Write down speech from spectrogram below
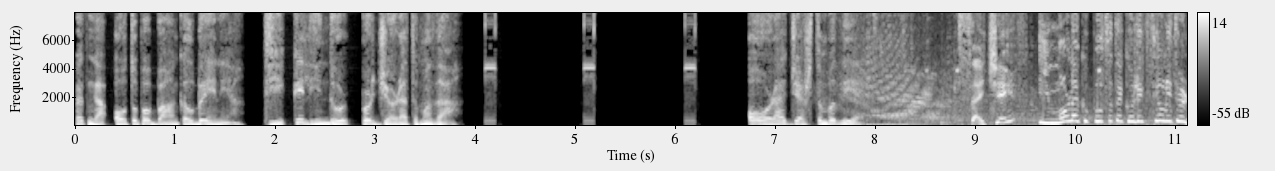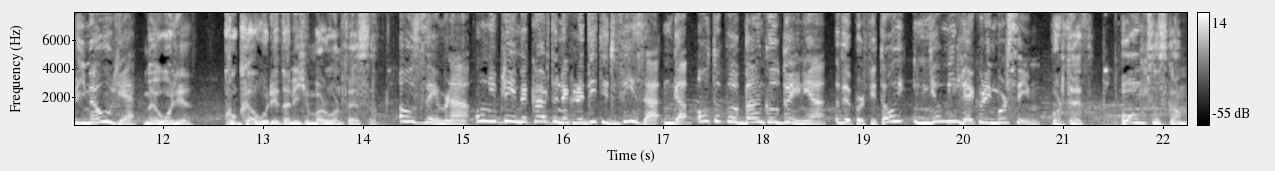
Flet nga OTP Bank Albania Ti ke lindur për gjëra të mëdha Ora 16 Sa qejf, i mora këpucët e koleksionit të ri me ulje. Me ulje? Ku ka ulje tani që mbaruan festat? O zemra, unë i blej me kartën e kreditit Visa nga OTP Bank Albania dhe përfitoj 1000 lekë rimbursim. Vërtet? Po unë pse s'kam?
